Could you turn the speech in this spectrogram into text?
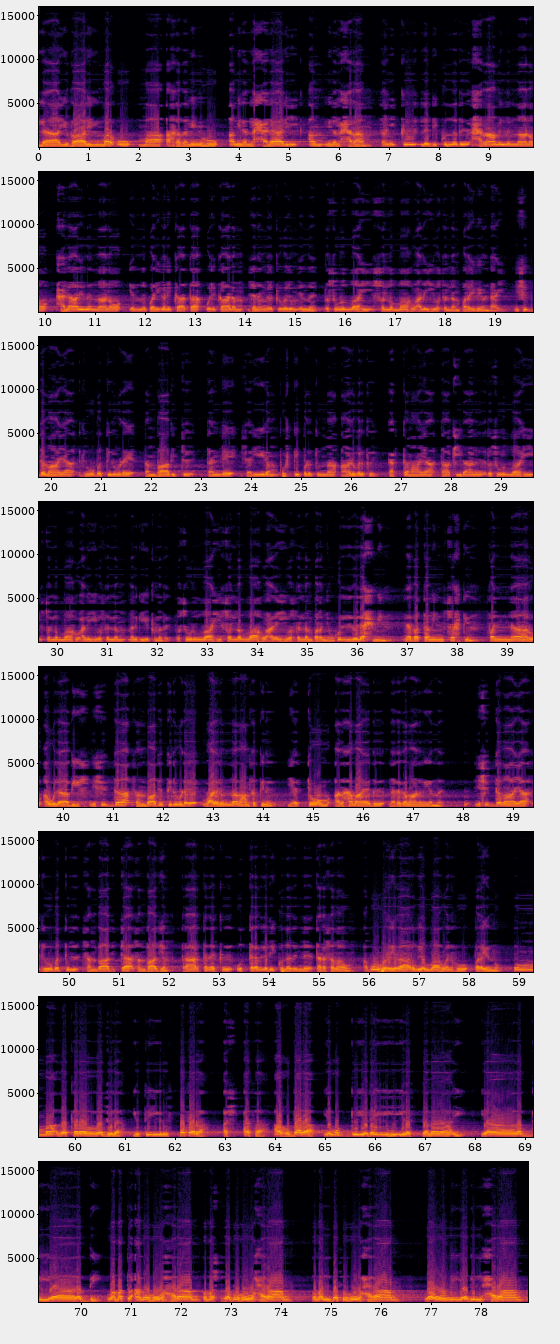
لا يبالي المرء ما أخذ منه أمن الحلال أم من الحرام തനിക്ക് ലഭിക്കുന്നത് ഹറാമിൽ നിന്നാണോ ഹലാലിൽ നിന്നാണോ എന്ന് പരിഗണിക്കാത്ത ഒരു കാലം ജനങ്ങൾക്ക് വരും എന്ന് റസൂലുല്ലാഹി സ്വല്ലല്ലാഹു അലൈഹി വസല്ലം പറയുകയുണ്ടായി നിഷിദ്ധമായ രൂപത്തിലൂടെ സമ്പാദിച്ച് തന്റെ ശരീരം പുഷ്ടിപ്പെടുത്തുന്ന ആളുകൾക്ക് ശക്തമായ താക്കീതാണ് റസൂലുല്ലാഹി സ്വല്ലല്ലാഹു അലഹി വസല്ലം നൽകിയിട്ടുള്ളത്. റസൂലുല്ലാഹി സ്വല്ലല്ലാഹു അലഹി വസല്ലം പറഞ്ഞു കുല്ലു ലഹ്മിൻ നബത മിൻ സുഹ്തിൻ ഫന്നാറു ഔലാ ബിഹ്. നിഷിദ്ധ സമ്പാദ്യത്തിലൂടെ വളരുന്ന മാംസത്തിന് ഏറ്റവും അർഹമായത് നരകമാണ് എന്ന്. നിഷിദ്ധമായ രൂപത്തിൽ സമ്പാദിച്ച സമ്പാദ്യം പ്രാർത്ഥനയ്ക്ക് ഉത്തരം ലഭിക്കുന്നതിന് തടസ്സമാവും അബൂഹുറൈറ റളിയല്ലാഹു അൻഹു പറയുന്നു ثم ذكر الرجل يطيل السفر أشعث أغبر يمد يديه إلى السماء يا ربي يا ربي ومطعمه حرام ومشربه حرام وملبسه حرام وغذي بالحرام فأنا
